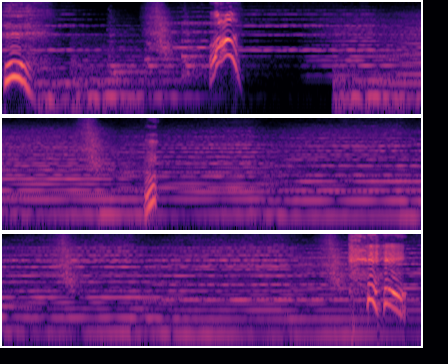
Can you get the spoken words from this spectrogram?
ふうおうんへへ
